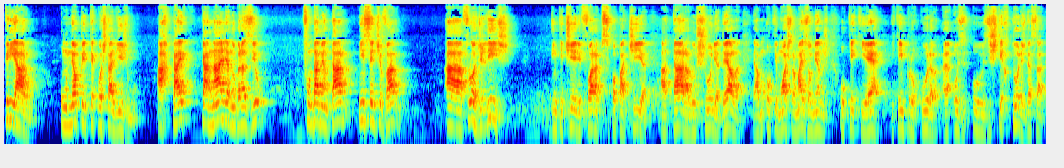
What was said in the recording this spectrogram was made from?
criaram um neopentecostalismo arcaico, canalha no Brasil, fundamentaram, incentivaram a Flor de Lis, em que tire fora a psicopatia, a tara, a luxúria dela, é o que mostra mais ou menos o que, que é e quem procura é, os, os estertores dessa,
